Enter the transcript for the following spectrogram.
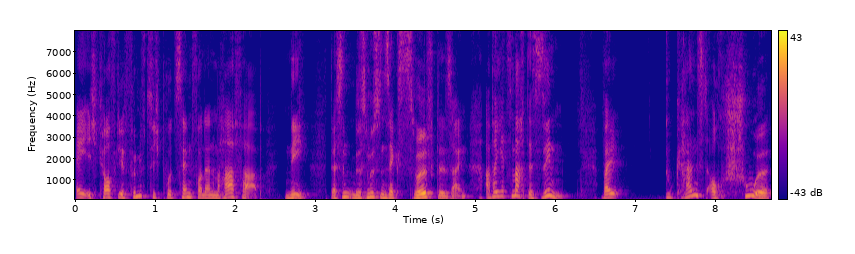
ey, ich kaufe dir 50% von deinem Hafer ab? Nee, das, sind, das müssen sechs Zwölftel sein. Aber jetzt macht es Sinn, weil du kannst auch Schuhe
